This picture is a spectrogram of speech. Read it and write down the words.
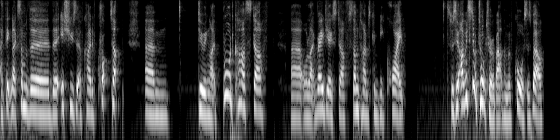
I think like some of the the issues that have kind of cropped up um, doing like broadcast stuff uh, or like radio stuff sometimes can be quite specific. I would still talk to her about them, of course, as well.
